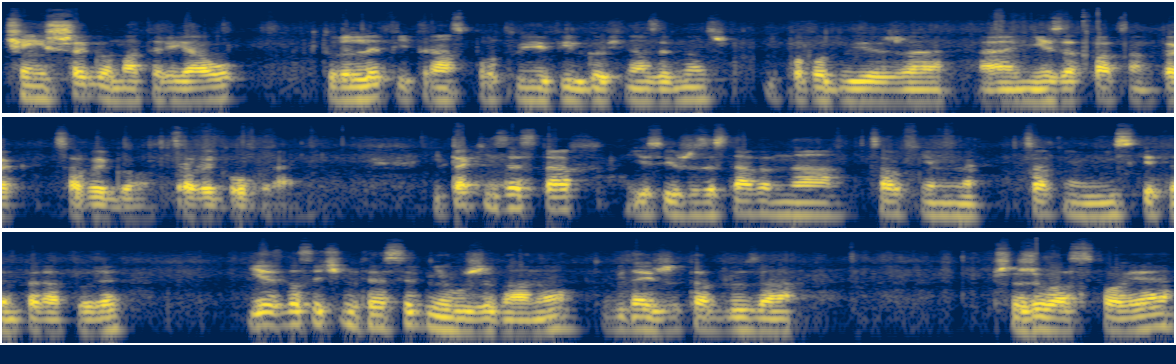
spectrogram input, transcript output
cieńszego materiału, który lepiej transportuje wilgoć na zewnątrz i powoduje, że e, nie zapłacam tak całego, całego ubrania. I taki zestaw jest już zestawem na całkiem, całkiem niskie temperatury. Jest dosyć intensywnie używany. widać, że ta bluza przeżyła swoje.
